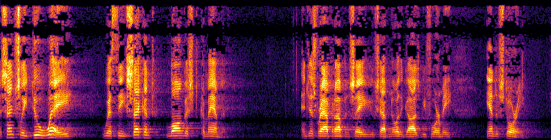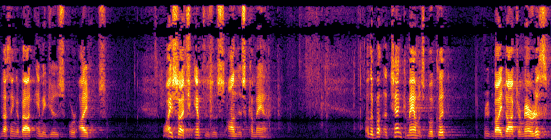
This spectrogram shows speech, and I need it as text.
essentially do away with the second longest commandment and just wrap it up and say, you have no other gods before me. End of story. Nothing about images or idols. Why such emphasis on this command? Well, the, book, the Ten Commandments booklet, written by Dr. Meredith,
